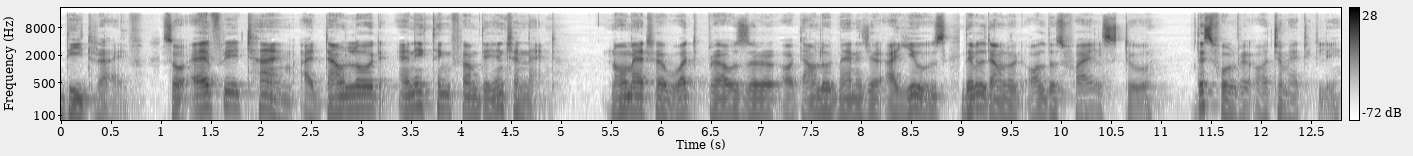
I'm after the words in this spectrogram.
D drive so every time I download anything from the internet no matter what browser or download manager I use they will download all those files to this folder automatically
